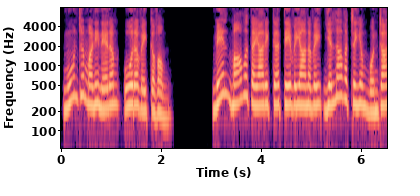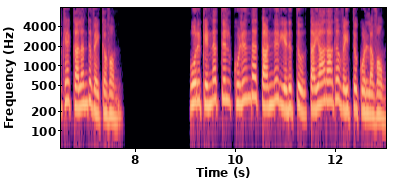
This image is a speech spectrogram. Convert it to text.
மூன்று மணி நேரம் ஊற வைக்கவும். மேல் மாவு தயாரிக்க தேவையானவை எல்லாவற்றையும் ஒன்றாக கலந்து வைக்கவும். ஒரு கிண்ணத்தில் குளிர்ந்த தண்ணீர் எடுத்து தயாராக வைத்துக் கொள்ளவும்.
